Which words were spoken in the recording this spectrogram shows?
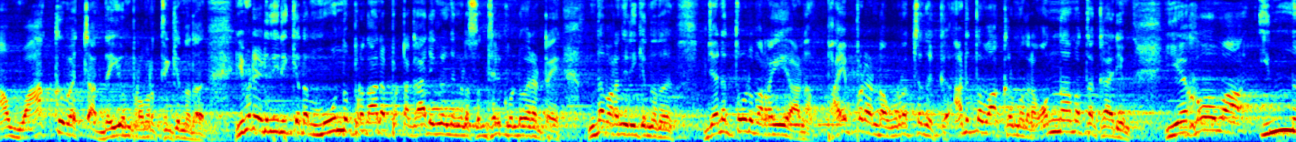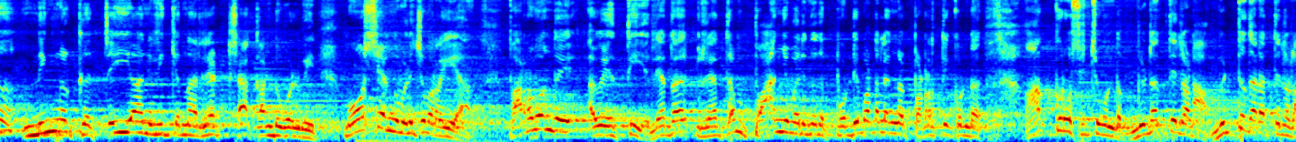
ആ വാക്ക് വെച്ച ദൈവം പ്രവർത്തിക്കുന്നത്. ഇവിടെ എഴുതിയിരിക്കുന്ന മൂന്ന് പ്രധാനപ്പെട്ട കാര്യങ്ങൾ നിങ്ങളുടെ ശ്രദ്ധയിൽ കൊണ്ടുവരട്ടെ. എന്താ പറഞ്ഞിരിക്കുന്നത്? ജനത്തോട് പറയുകയാണ് ഭയപ്പെടേണ്ട ഉറച്ചു നിൽക്ക്. അടുത്ത വാക്കുകൾ മുതൽ ഒന്നാമത്തെ കാര്യം യഹോവ ഇന്ന് നിങ്ങൾക്ക് ചെയ്യാനിരിക്കുന്ന രക്ഷ കണ്ടുകൊള്ളുവീൻ. മോശ അങ്ങ് വിളിച്ചു പറയുക പർവം എത്തി രഥ രഥം പാഞ്ഞു വരുന്നത് പൊടിപടലങ്ങൾ പടർത്തിക്കൊണ്ട് ആക്രോശിച്ചുകൊണ്ട് വിടത്തിലട വിട്ടുതരത്തിലട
